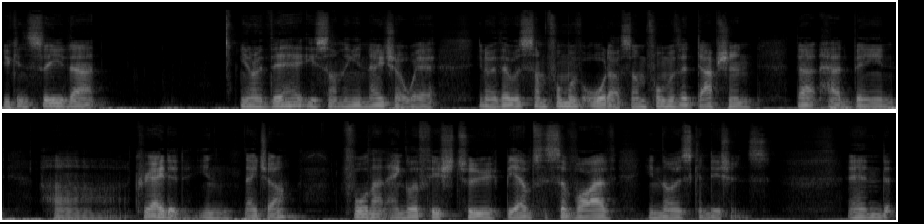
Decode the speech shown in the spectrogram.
you can see that, you know, there is something in nature where, you know, there was some form of order, some form of adaptation that had been uh, created in nature for that anglerfish to be able to survive in those conditions. And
